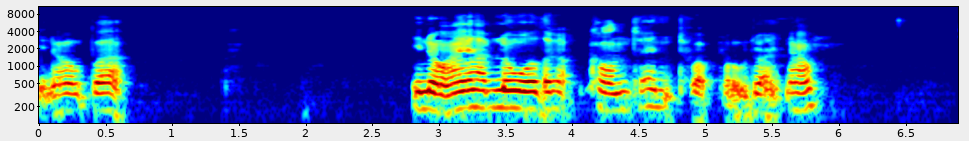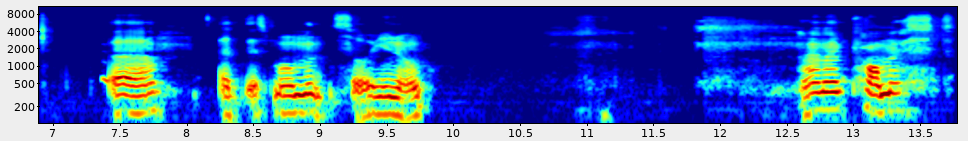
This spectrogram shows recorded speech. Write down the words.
You know, but you know, I have no other content to upload right now. Uh, at this moment, so you know. And I promised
